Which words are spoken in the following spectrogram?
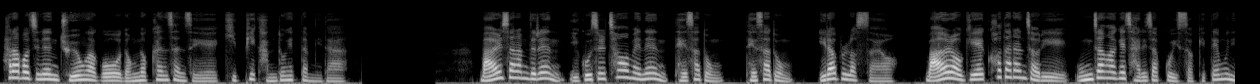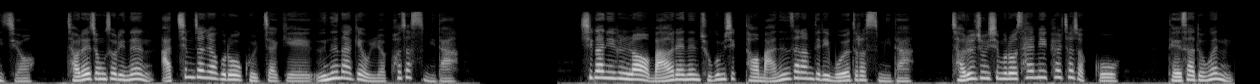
할아버지는 조용하고 넉넉한 산세에 깊이 감동했답니다. 마을 사람들은 이곳을 처음에는 대사동, 대사동이라 불렀어요. 마을 어귀에 커다란 절이 웅장하게 자리 잡고 있었기 때문이지요. 절의 종소리는 아침 저녁으로 골짜기에 은은하게 울려 퍼졌습니다. 시간이 흘러 마을에는 조금씩 더 많은 사람들이 모여들었습니다. 절을 중심으로 삶이 펼쳐졌고 대사동은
